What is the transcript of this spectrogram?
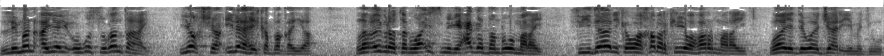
liman ayay ugu sugan tahay yaksha ilaahay ka baqaya. Lacibratan waa ismigii xagga dambe u maray fii daalika waa khabarkiioo hor maray waayo dee waa jaar iyo majruur.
